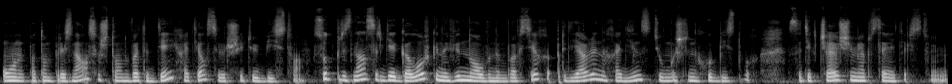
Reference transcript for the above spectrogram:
он потом признался, что он в этот день хотел совершить убийство. Суд признал Сергея Головкина виновным во всех предъявленных 11 умышленных убийствах с отягчающими обстоятельствами.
